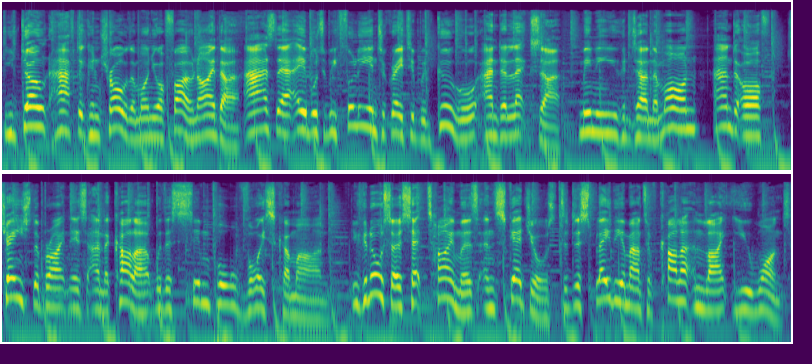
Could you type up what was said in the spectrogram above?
You don't have to control them on your phone either, as they're able to be fully integrated with Google and Alexa, meaning you can turn them on and off, change the brightness and the colour with a simple voice command. You can also set timers and schedules to display the amount of colour and light you want,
